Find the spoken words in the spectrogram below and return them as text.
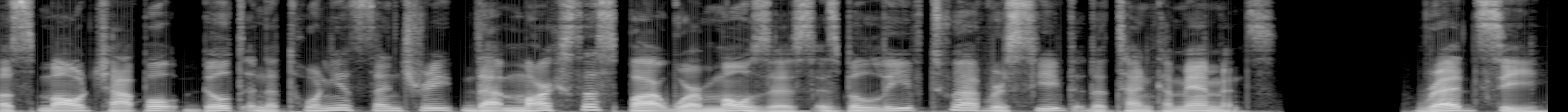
a small chapel built in the 20th century that marks the spot where Moses is believed to have received the Ten Commandments. Red Sea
